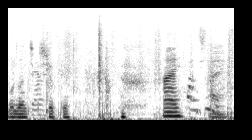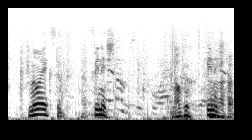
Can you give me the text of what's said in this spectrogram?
Buradan çıkış yok diye. Hi. 放弃， No exit. Finished. 那不是苦哎。 Finish.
